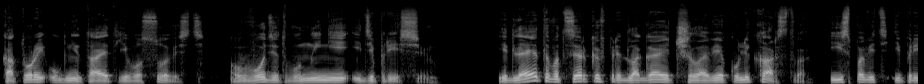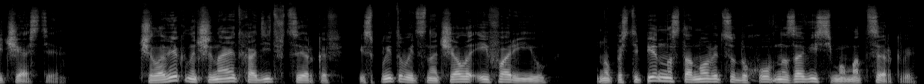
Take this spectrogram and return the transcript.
который угнетает его совесть, вводит в уныние и депрессию. И для этого церковь предлагает человеку лекарства – исповедь и причастие. Человек начинает ходить в церковь, испытывает сначала эйфорию, но постепенно становится духовно зависимым от церкви,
